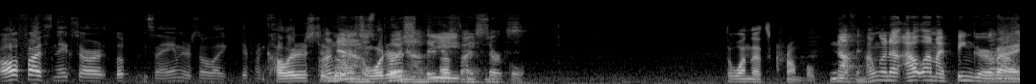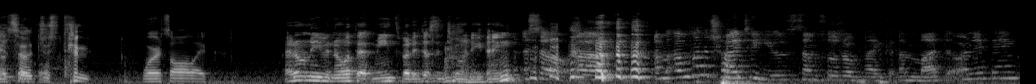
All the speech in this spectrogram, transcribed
All five snakes are look the same. There's no like different colors to I'm move gonna in order. push No, the, just the five snakes. circle. The one that's crumbled. Nothing. I'm gonna outline my finger around the Right. So just Can where it's all like. I don't even know what that means, but it doesn't do anything. So um, I'm, I'm gonna try to use some sort of like a mud or anything,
